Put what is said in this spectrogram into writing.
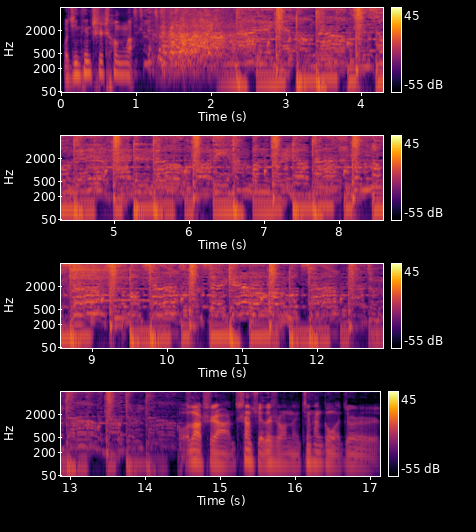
我今天吃撑了。我老师啊，上学的时候呢，经常跟我就是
